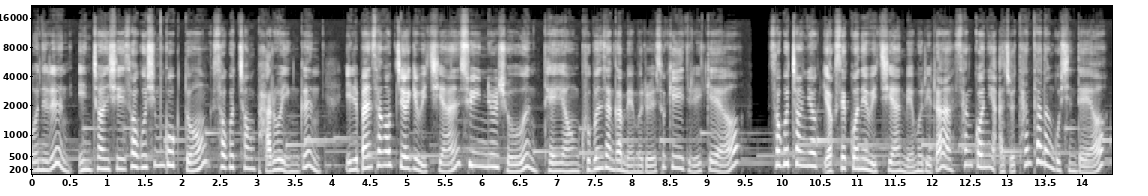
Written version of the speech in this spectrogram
오늘은 인천시 서구 심곡동 서구청 바로 인근 일반 상업지역에 위치한 수익률 좋은 대형 구분상가 매물을 소개해 드릴게요. 서구청역 역세권에 위치한 매물이라 상권이 아주 탄탄한 곳인데요.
